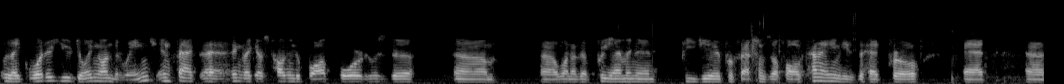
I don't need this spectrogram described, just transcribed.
like what are you doing on the range? In fact, I think like I was talking to Bob Ford, who's the um, uh, one of the preeminent PGA professionals of all time. He's the head pro at uh,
